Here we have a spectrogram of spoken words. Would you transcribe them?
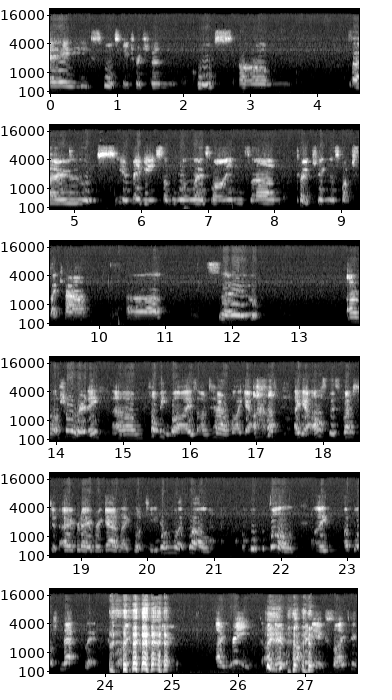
a sports nutrition course. Um, so, you know, maybe something along those lines. Um, coaching as much as I can. Uh, so, I'm not sure really. Um, hobby wise, I'm terrible. I get I get asked this question over and over again. Like, what do you do? I'm like, well, I walk the dog. I I watch Netflix. Like, I read. I don't have any exciting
